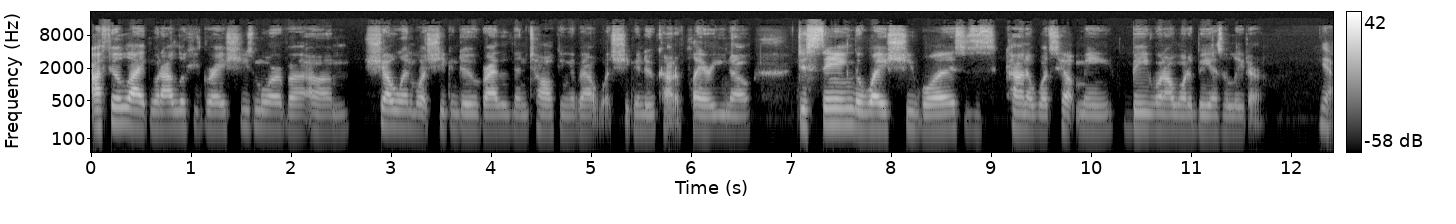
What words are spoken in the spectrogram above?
I feel like when I look at Grace, she's more of a um, showing what she can do rather than talking about what she can do kind of player. You know, just seeing the way she was is kind of what's helped me be when I want to be as a leader. Yeah.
